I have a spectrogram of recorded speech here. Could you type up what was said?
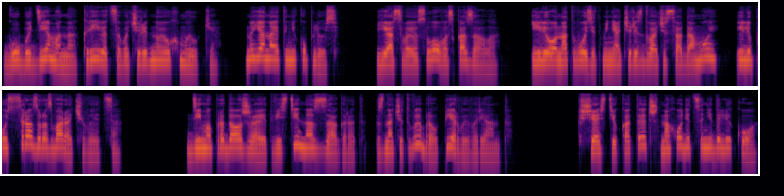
Губы демона кривятся в очередной ухмылке, но я на это не куплюсь. Я свое слово сказала. Или он отвозит меня через два часа домой, или пусть сразу разворачивается. Дима продолжает вести нас за город, значит, выбрал первый вариант. К счастью, коттедж находится недалеко,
